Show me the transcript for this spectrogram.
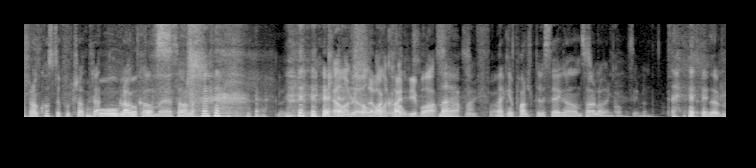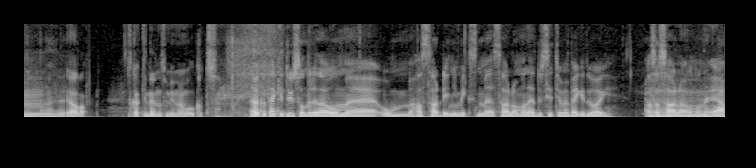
For han koster fortsatt 13 Walcott, blank, han Sala. eh. Ja, har ikke falt. Kariba, altså. Nei. Nei. Verken falt eller steg han. Dem, ja da. Skal ikke nevne så mye med Walcott. Ja, men hva tenker du, Sondre, da om, eh, om Hazard inn i miksen med Sala og Mané? Du sitter jo med begge, du òg. Altså Sala og Mané. Eh, Ja.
